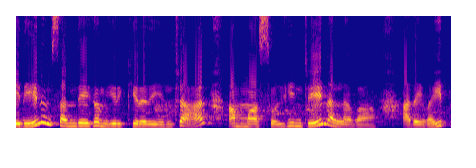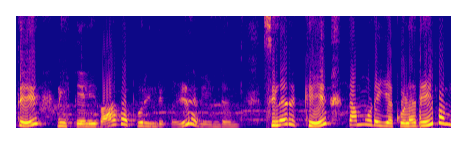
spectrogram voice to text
ஏதேனும் சந்தேகம் இருக்கிறது என்றால் அம்மா சொல்கின்றேன் அல்லவா? அதை வைத்து நீ தெளிவாக புரிந்து கொள்ள வேண்டும். சிலருக்கு தம்முடைய குலதெய்வம்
